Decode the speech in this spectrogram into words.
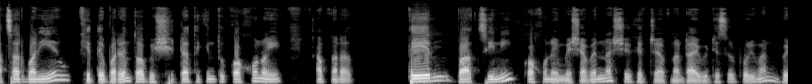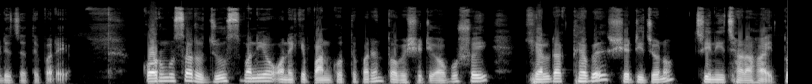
আচার বানিয়েও খেতে পারেন, তবে সেটাতে কিন্তু কখনোই আপনারা তেল বা চিনি কখনোই মেশাবেন না, সেক্ষেত্রে আপনার ডায়াবেটিসের পরিমাণ বেড়ে যেতে পারে। কর্মচার জুস বানিয়েও অনেকে পান করতে পারেন, তবে সেটি অবশ্যই খেয়াল রাখতে হবে, সেটি যেন চিনি ছাড়া হয়। তো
